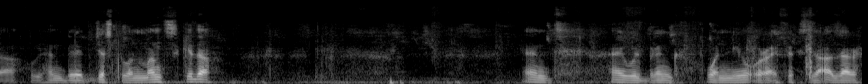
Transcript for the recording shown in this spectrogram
الحمد لله we handled just one month كده and I will bring one new or I fix the other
